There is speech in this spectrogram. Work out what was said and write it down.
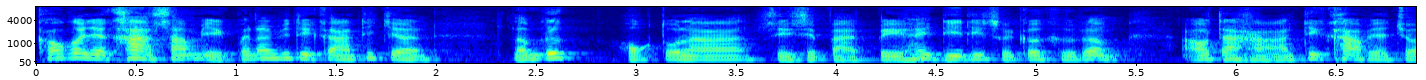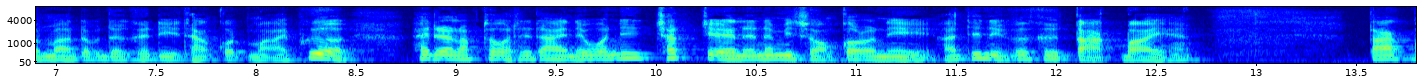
เขาก็จะฆ่าซ้ำอีกเพราะฉะนั้นวิธีการที่จะลำลึก 6 ตุลา 48 ปี ให้ดีที่สุดก็คือเรื่องเอาทหารที่ฆ่าประชาชนมาดำเนินคดีทางกฎหมาย เพื่อให้ได้รับโทษให้ได้ในวันนี้ชัดเจนเลยนะมีสองกรณี อันที่หนึ่งก็คือตากใบฮะตากใบ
